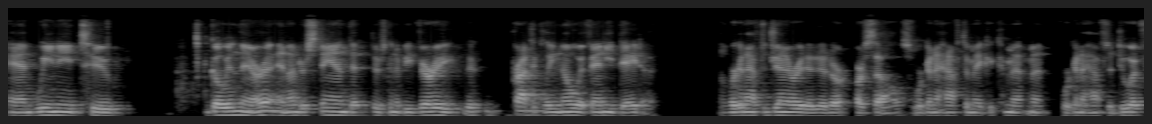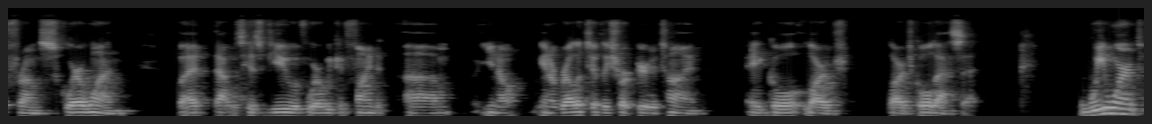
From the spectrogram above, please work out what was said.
and we need to go in there and understand that there's going to be very practically no, if any, data. We're going to have to generate it ourselves. We're going to have to make a commitment. We're going to have to do it from square one. but that was his view of where we could find, um, you know, in a relatively short period of time, a gold, large, large gold asset. We weren't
